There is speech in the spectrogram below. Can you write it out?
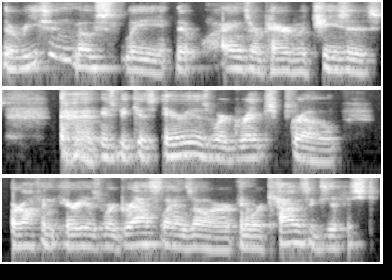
The reason mostly that wines are paired with cheeses is because areas where grapes grow are often areas where grasslands are and where cows exist.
